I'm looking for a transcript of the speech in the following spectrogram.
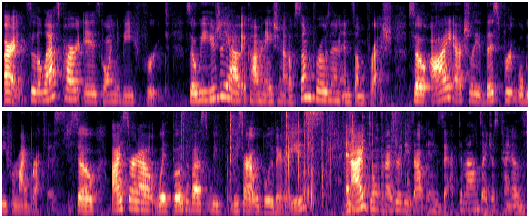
All right, so the last part is going to be fruit. So we usually have a combination of some frozen and some fresh. So I actually, this fruit will be for my breakfast. So I start out with, both of us, we, we start out with blueberries. And I don't measure these out in exact amounts. I just kind of,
